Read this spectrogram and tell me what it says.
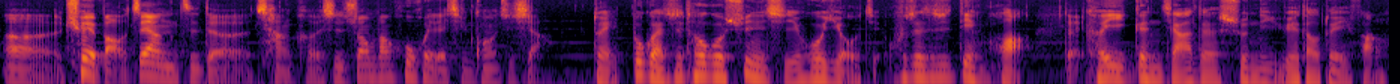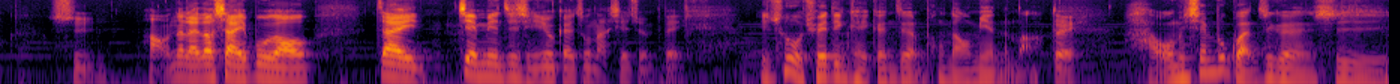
呃确保这样子的场合是双方互惠的情况之下。对，不管是透过讯息或邮件，或者是电话，对可以更加的顺利约到对方。是好，那来到下一步喽，在见面之前又该做哪些准备？你说我确定可以跟这个人碰到面了吗？对。好，我们先不管这个人是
